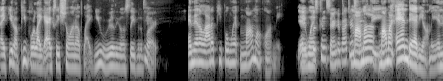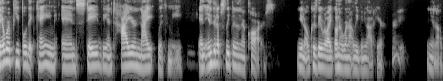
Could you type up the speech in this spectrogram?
Like, you know, people were like actually showing up like, you really gonna sleep in the park. And then a lot of people went mama on me. They It went was concerned about your mama, safety. mama and daddy on me. And there were people that came and stayed the entire night with me and ended up sleeping in their cars. You know, because they were like, oh no, we're not leaving you out here. Right. You know.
